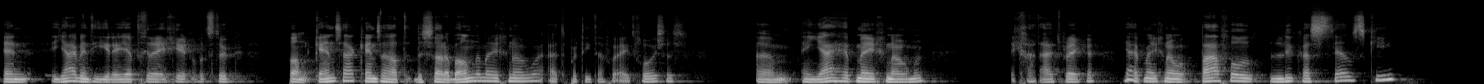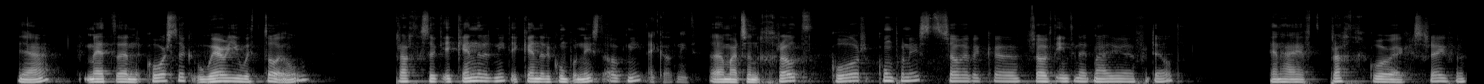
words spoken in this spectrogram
en jij bent hier en je hebt gereageerd op het stuk van Kenza. Kenza had de Sarabande meegenomen uit de Partita for Eight Voices. Ehm, en jij hebt meegenomen, ik ga het uitspreken, jij hebt meegenomen Pavel Lukaszewski. Ja, met een koorstuk Weary with Toil. Prachtig stuk. Ik kende het niet, ik kende de componist ook niet. Ik ook niet. Uh, maar het is een groot koorcomponist, zo, heb ik, uh, zo heeft internet mij uh, verteld. En hij heeft prachtige koorwerken geschreven.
